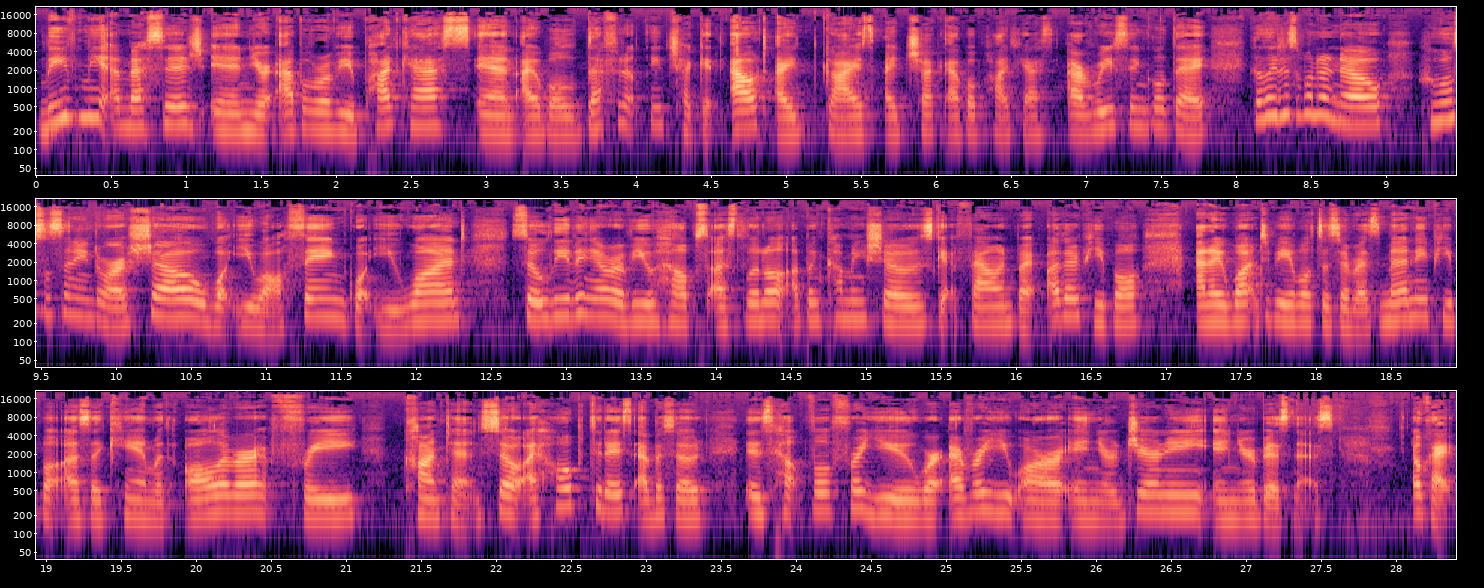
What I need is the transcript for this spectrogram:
Leave me a message in your Apple Review podcasts and I will definitely check it out. I guys, I check Apple Podcasts every single day because I just want to know who's listening to our show, what you all think, what you want. So leaving a review helps us little up and coming shows get found by other people and I want to be able to serve as many people as I can with all of our free content. So I hope today's episode is helpful for you wherever you are in your journey in your business. Okay,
